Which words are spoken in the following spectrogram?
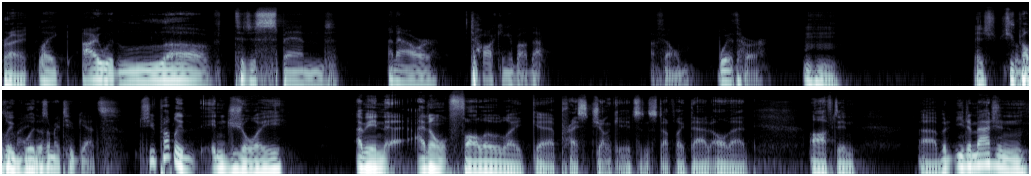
Right. like I would love to just spend an hour talking about that film with her. Mm-hmm. And sh- she So probably are my- would. Those are my two gets. She'd probably enjoy. I mean, I don't follow like uh, press junkets and stuff like that all that often, uh, but you'd imagine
